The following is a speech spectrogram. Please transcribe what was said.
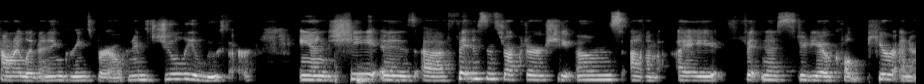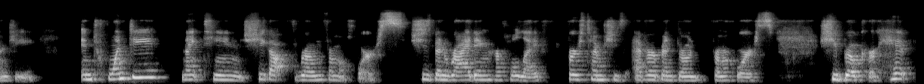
I live in, in Greensboro. Her name is Julie Luther. And she is a fitness instructor. She owns um, a fitness studio called Pure Energy in 2019, she got thrown from a horse. She's been riding her whole life. First time she's ever been thrown from a horse. She broke her hip,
